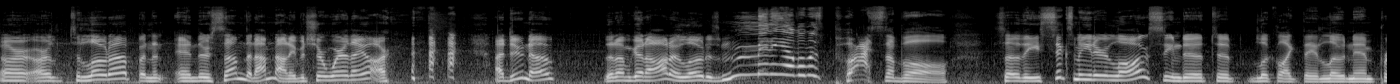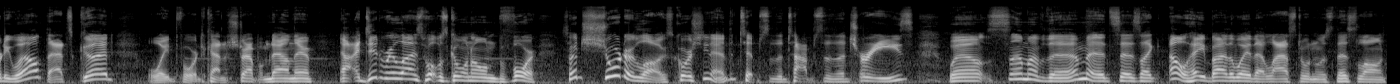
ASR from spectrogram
are, are to load up, and, and there's some that I'm not even sure where they are. I do know that I'm gonna auto load as many of them as possible. So the six meter logs seem to, to look like they're loading in pretty well. That's good. Wait for it to kind of strap them down there. Now, I did realize what was going on before. So it's shorter logs. Of course, you know, the tips of the tops of the trees. Well, some of them, it says like, oh, hey, by the way, that last one was this long.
